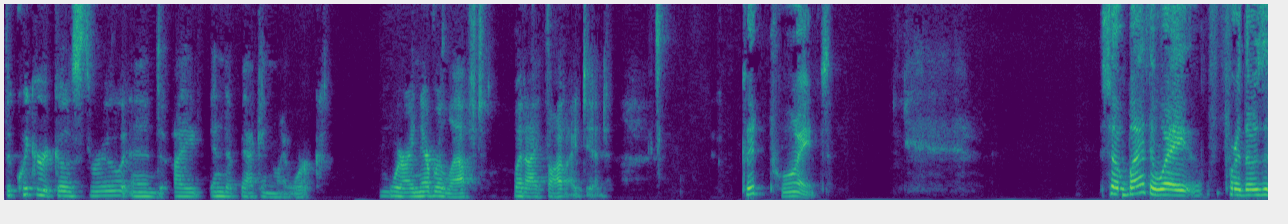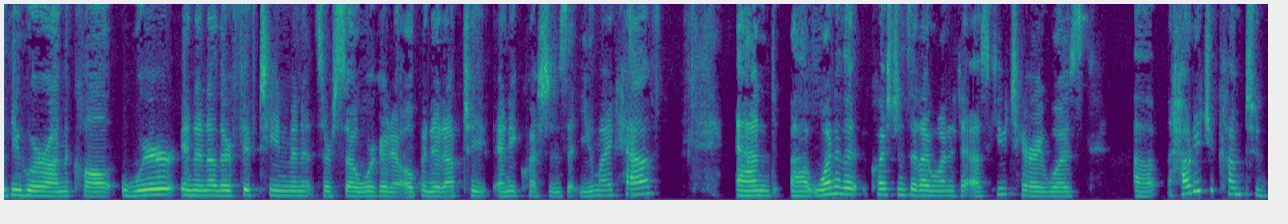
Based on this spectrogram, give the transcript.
the quicker it goes through and I end up back in my work where I never left, but I thought I did. Good point. So, by the way, for those of you who are on the call, we're in another 15 minutes or so, we're going to open it up to any questions that you might have. And uh, one of the questions that I wanted to ask you, Terry, was uh, how did you come to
